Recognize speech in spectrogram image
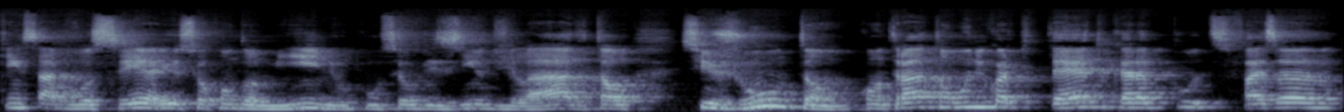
quem sabe você ali, o seu condomínio, com o seu vizinho de lado tal, se juntam, contratam um único arquiteto, o cara, putz, faz a,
